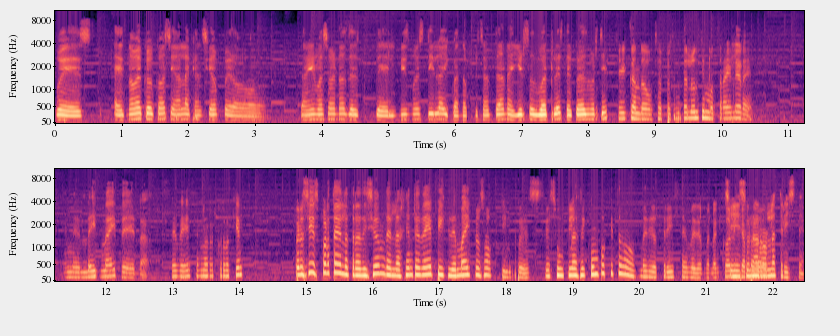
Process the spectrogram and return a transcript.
Pues eh, no me acuerdo cómo se llama la canción, pero también más o menos del- del mismo estilo y cuando presentaron a Gears of War 3, ¿te acuerdas Martín? Sí, cuando se presentó el último tráiler en, en el late night de la CBS, no recuerdo quién. Pero sí es parte de la tradición de la gente de Epic, de Microsoft, y pues es un clásico un poquito medio triste, medio Sí, melancólico. es una pero, rola triste.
